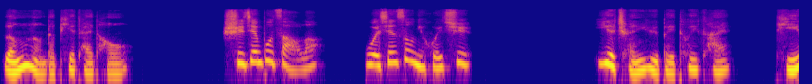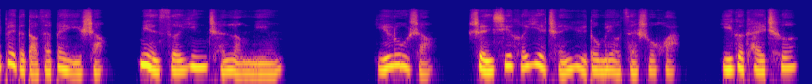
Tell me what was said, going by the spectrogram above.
冷冷的撇开头。时间不早了，我先送你回去。叶晨玉被推开，疲惫的倒在背椅上，面色阴沉冷凝。一路上，沈西和叶晨玉都没有再说话，一个开车，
